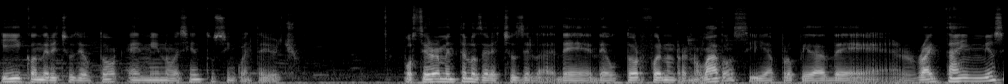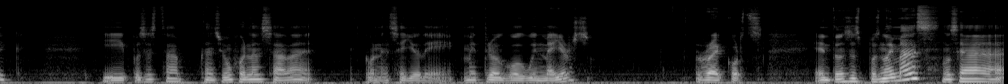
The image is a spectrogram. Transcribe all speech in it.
y con derechos de autor en 1958. Posteriormente los derechos de, autor fueron renovados y a propiedad de Right Time Music y pues esta canción fue lanzada con el sello de Metro Goldwyn Mayers Records. Entonces, pues no hay más. O sea,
